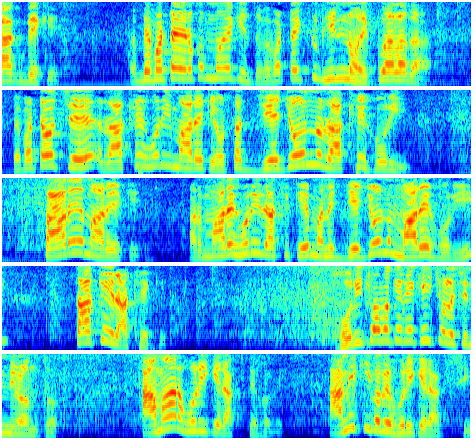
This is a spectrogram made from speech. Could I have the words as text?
রাখবে কে? ব্যাপারটা এরকম নয় কিন্তু, ব্যাপারটা একটু ভিন্ন, একটু আলাদা। ব্যাপারটা হচ্ছে, রাখে হরি, মারে কে? অর্থাৎ যেজন রাখে হরি, তারে মারে কে? আর মারে হরি, রাখে কে? মানে যেজন মারে হরি, তাকে রাখে কে? হরি তো আমাকে রেখেই চলেছেন নিরন্তর। আমার হরিকে রাখতে হবে। আমি কীভাবে হরিকে রাখছি?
